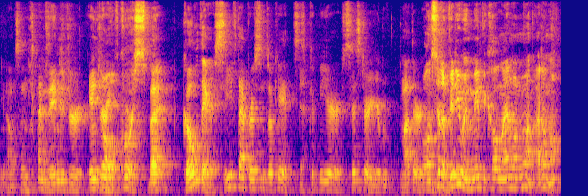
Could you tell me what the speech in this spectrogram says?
You know, sometimes the injury, injury. no of course But go there, see if that person's okay. It's, It could be your sister, your mother. well instead of videoing maybe call 911 i don't know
